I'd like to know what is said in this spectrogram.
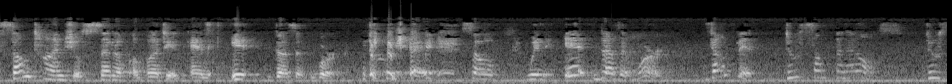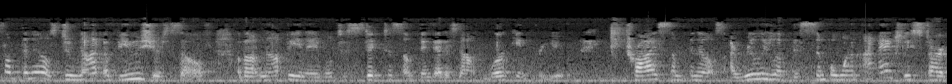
sometimes you'll set up a budget and it doesn't work. okay? So when it doesn't work, dump it. Do something else. Do something else. Do not abuse yourself about not being able to stick to something that is not working for you. Try something else. I really love this simple one. I actually start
